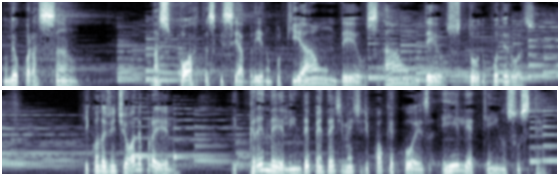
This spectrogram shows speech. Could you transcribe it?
no meu coração, nas portas que se abriram, porque há um Deus, há um Deus todo-poderoso, que quando a gente olha para Ele e crê nele, independentemente de qualquer coisa, Ele é quem nos sustenta.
